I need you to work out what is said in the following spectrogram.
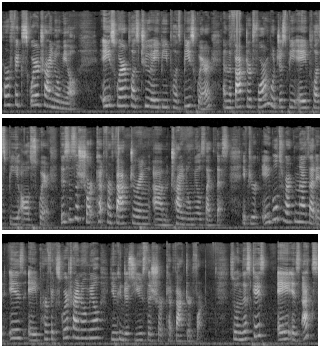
perfect square trinomial. a squared plus 2ab plus b squared, and the factored form would just be a plus b all squared. This is a shortcut for factoring um, trinomials like this. If you're able to recognize that it is a perfect square trinomial, you can just use this shortcut factored form. So in this case, a is x,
